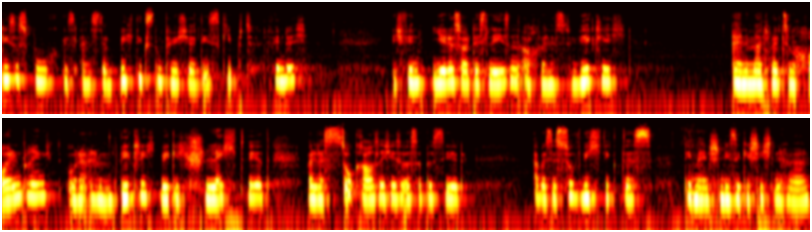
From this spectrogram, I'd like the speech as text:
Dieses Buch ist eines der wichtigsten Bücher, die es gibt, finde ich. Ich finde, jeder sollte es lesen, auch wenn es wirklich einem manchmal zum Heulen bringt oder einem wirklich, wirklich schlecht wird, weil das so grausig ist, was da passiert. Aber es ist so wichtig, dass die Menschen diese Geschichten hören.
